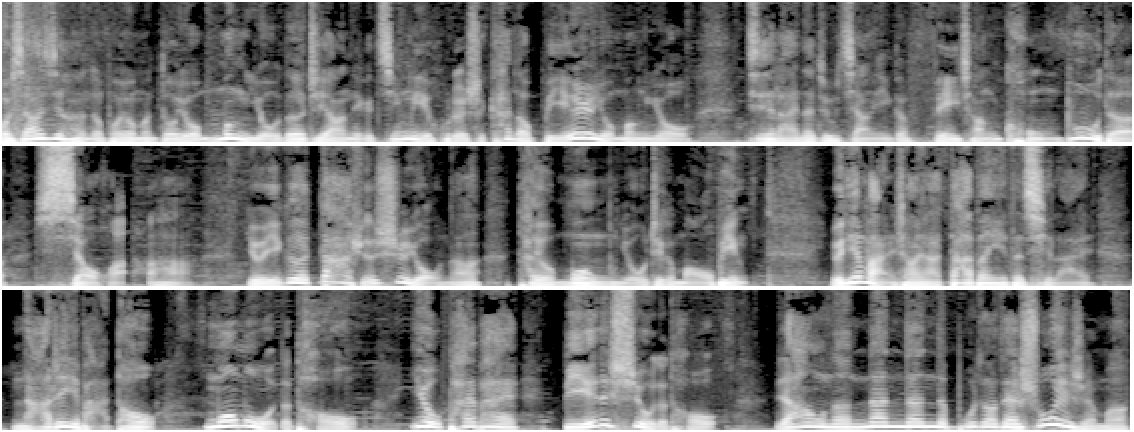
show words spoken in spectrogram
我相信很多朋友们都有梦游的这样的一个经历，或者是看到别人有梦游。接下来呢，就讲一个非常恐怖的笑话啊！有一个大学的室友呢，他有梦游这个毛病。有一天晚上呀，大半夜的起来，拿着一把刀，摸摸我的头，又拍拍别的室友的头。然后呢，喃喃的不知道在说些什么，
